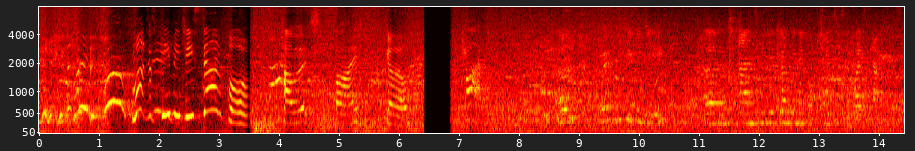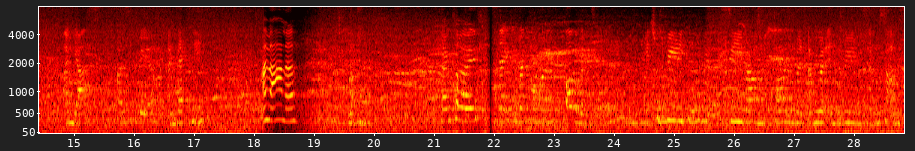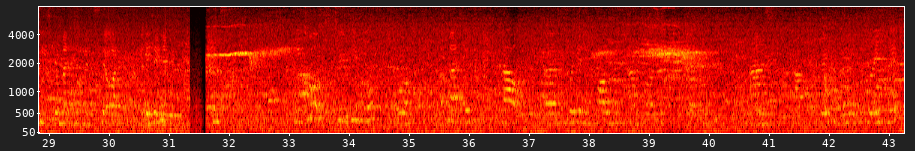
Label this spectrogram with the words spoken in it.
what does PBG stand for? Powered by Girl. Hi. Um, we're from PBG um, and we give young women opportunities in writing and acting. I'm Yas. I'm Sophia. I'm Becky. I'm Anna. I'm Chloe. Today we went on a parliament tour, which was really cool. We got to see around parliament and we went in the rooms and we sat on the seats you're meant not meant to sit on, but they don't know We talked to people or a person about um, women in parliament and politics and how they can situation is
